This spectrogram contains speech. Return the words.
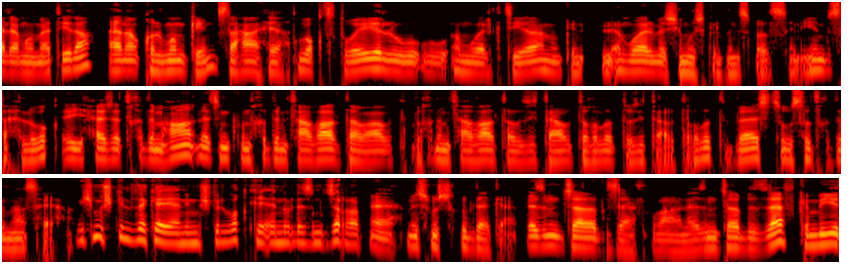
آلة مماثلة. أنا نقول ممكن صحيح ياخذ وقت طويل وأموال كثيرة ممكن الأموال ماشي مشكل بالنسبة للصينيين بصح الوقت أي حاجة تخدمها لازم تكون خدمتها غلطة وعاود. خدمتها غلطة وزيد تعاود تغلط وزيد تعاود تغلط باش توصل تخدمها صحيحة. مش مشكل ذكاء يعني مشكل وقت لأنه لازم تجرب. آه مش مشكل يعني. لازم تجرب بزاف. لازم تجرب بزاف. كمية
